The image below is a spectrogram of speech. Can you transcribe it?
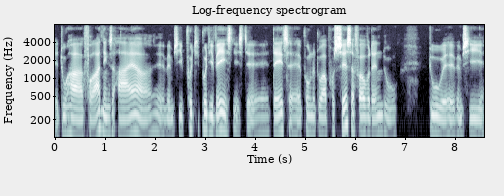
øh, du har forretningsejere, øh, hvem siger, på, de, på de væsentligste øh, datapunkter, du har processer for, hvordan du, du øh, hvem siger,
